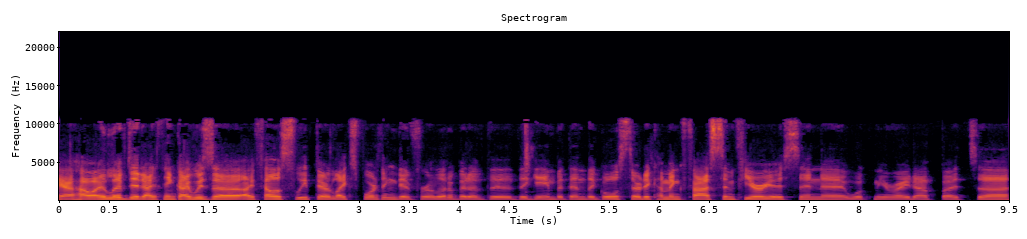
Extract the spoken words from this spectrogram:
Yeah, how I lived it. I think I was uh, I fell asleep there like Sporting did for a little bit of the the game, but then the goals started coming fast and furious and uh, woke me right up. But uh,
